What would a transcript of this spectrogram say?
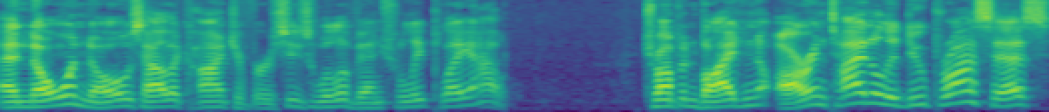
and no one knows how the controversies will eventually play out. Trump and Biden are entitled to due process,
